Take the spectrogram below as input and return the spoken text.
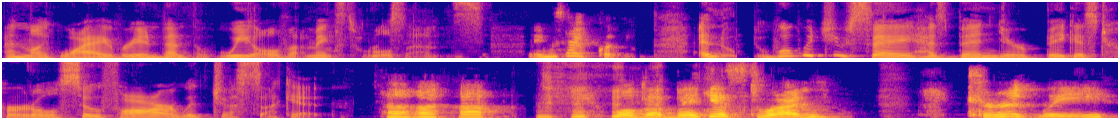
And like why reinvent the wheel? That makes total sense. Exactly. And what would you say has been your biggest hurdle so far with Just Succ It? well, the biggest one currently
